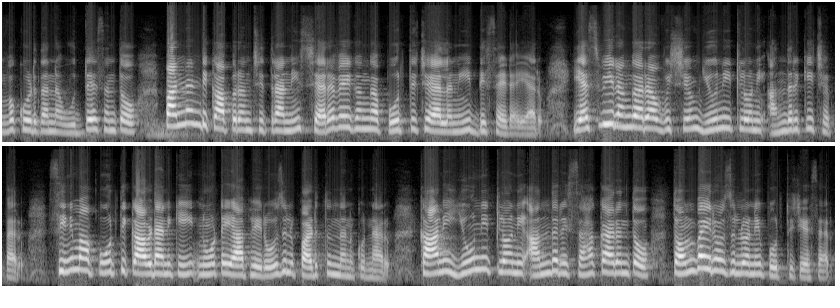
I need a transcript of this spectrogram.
ఇవ్వకూడదన్న ఉద్దేశంతో పన్నెండి కాపురం చిత్రాన్ని శరవే శరవేగంగా పూర్తి చేయాలని డిసైడ్ అయ్యారు. ఎస్వి రంగారావు విషయం యూనిట్లోని అందరికీ చెప్పారు. సినిమా పూర్తి కావడానికి నూట యాభై రోజులు పడుతుందనుకున్నారు. కానీ యూనిట్లోని అందరి సహకారంతో తొంభై రోజుల్లోనే పూర్తి చేశారు.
